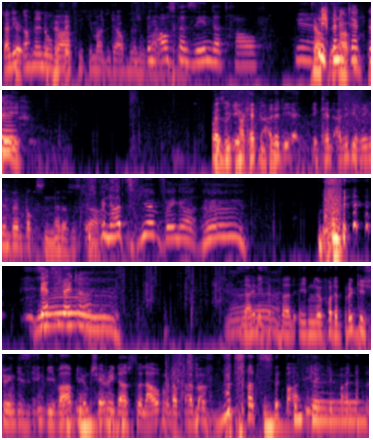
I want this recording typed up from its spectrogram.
Da liegt Okay, noch eine Nova perfekt. für jemanden, der auch eine ich Nova bin haben aus. Versehen da drauf. Yeah. Ja, Ich bin eine Detective. AP. Also ihr kennt, alle die, ihr kennt alle die Regeln beim Boxen, ne? Das ist klar. bin Hartz-IV-Empfänger. Wer ist Traitor? Nein, ich habe da eben nur vor der Brücke schön gesehen, wie Wabi und Sherry da so laufen und auf einmal wutz hat's Wabi weggefallen.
